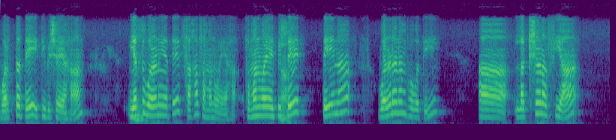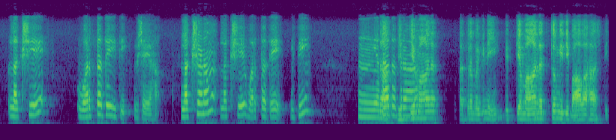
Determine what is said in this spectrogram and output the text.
वर्तते इति विषयः यत् हम्म। वर्णयते सः समन्वयः। समन्वयः इत्युक्ते तेन वर्णनं भवति लक्षणस्य लक्ष्ये वर्तते इति विषयः लक्षणं लक्ष्ये वर्तते इति यथा तत्र विद्यमान तत्र भगिनि विद्यमानत्वम् इति भावः अस्ति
